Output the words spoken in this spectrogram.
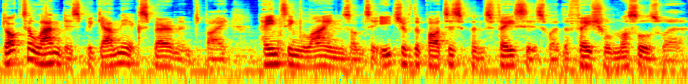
Dr. Landis began the experiment by painting lines onto each of the participants' faces where the facial muscles were.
